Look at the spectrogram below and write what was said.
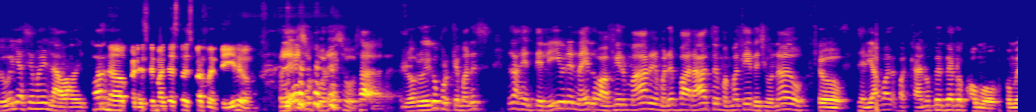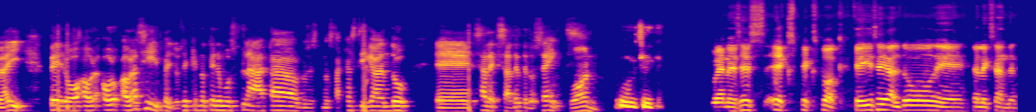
yo veía ese man en la banca. No, pero este man ya está para retiro. Por eso, por eso. O sea, lo, digo porque man es, es agente libre, nadie lo va a firmar, el man es barato, el man tiene lesionado. Pero sería bacano pues, verlo como, como ahí. Pero ahora, ahora sí, pues yo sé que no tenemos plata, nos, nos está castigando. Eh, es Alexander de los Saints. Juan. sí. Bueno, ese es Xbox. ¿Qué dice Aldo de Alexander?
